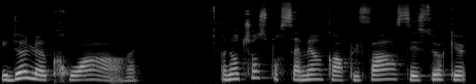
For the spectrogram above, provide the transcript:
et de le croire. Une autre chose pour s'aimer encore plus fort, c'est sûr que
